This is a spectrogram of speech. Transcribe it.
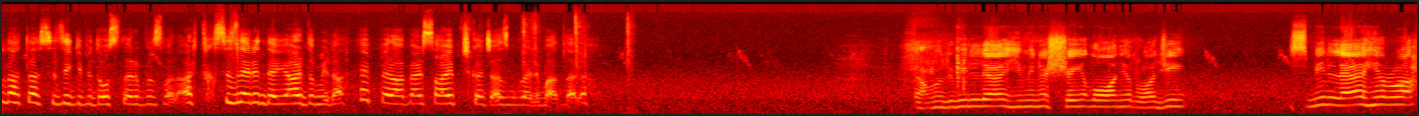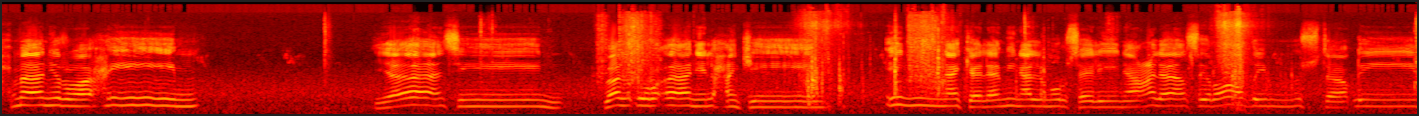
Allah'tan sizi gibi dostlarımız var. Artık sizlerin de yardımıyla hep beraber sahip çıkacağız bu garibanlara. Euzu billahi mineşşeytanirracim. Bismillahirrahmanirrahim. Yasin vel Kur'anil Hakim. İnneke leminel murselin ala sıratin müstakim.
